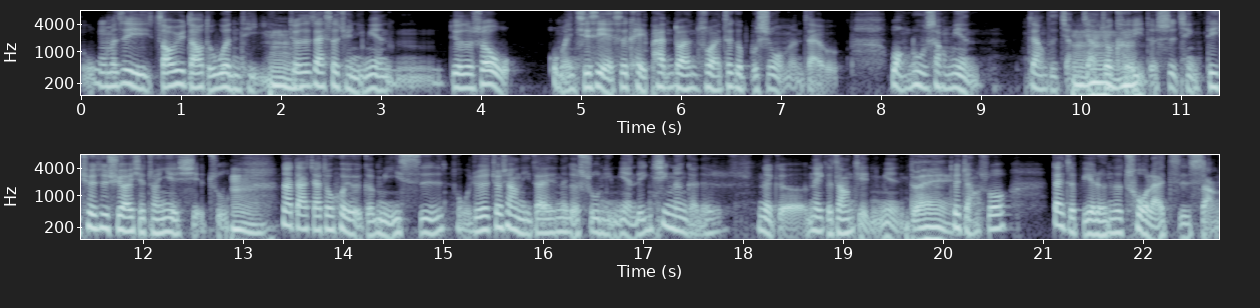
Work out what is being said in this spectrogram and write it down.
我们自己遭遇到的问题，嗯，就是在社群里面，有的时候我们其实也是可以判断出来，这个不是我们在网络上面这样子讲讲就可以的事情，嗯嗯、的确是需要一些专业协助。嗯，那大家都会有一个迷思，我觉得就像你在那个书里面零信任感的。那个那个章节里面，对，就讲说，带着别人的错来智商。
